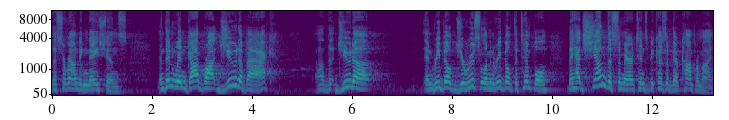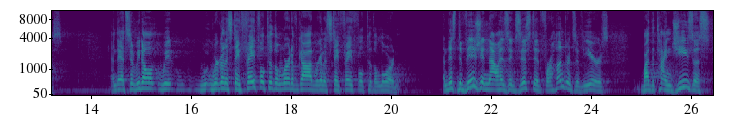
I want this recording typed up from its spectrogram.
the surrounding nations. And then when God brought Judah back, uh, the, Judah and rebuilt Jerusalem and rebuilt the temple, they had shunned the Samaritans because of their compromise. And they had said, We don't, we, we're going to stay faithful to the Word of God, we're going to stay faithful to the Lord. And this division now has existed for hundreds of years by the time Jesus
